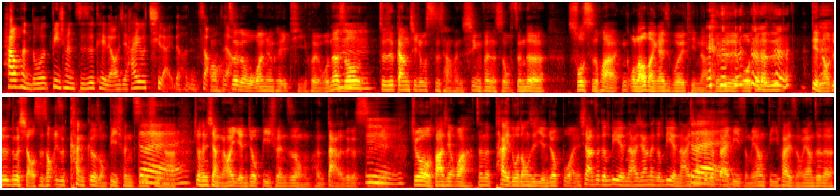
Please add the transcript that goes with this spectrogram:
还有很多币圈知识可以了解，还有起来的很早哦这，样。这个我完全可以体会。我那时候嗯就是刚进入市场很兴奋的时候，真的说实话，我老板应该是不会听啊，就是我真的是 电脑就是那个小视窗，一直看各种币圈资讯啊，就很想赶快研究币圈这种很大的这个世界。嗯，结果我发现哇，真的太多东西研究不完，一下这个链啊，一下那个链啊，一下这个代币怎么样，DeFi 怎么样，真的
